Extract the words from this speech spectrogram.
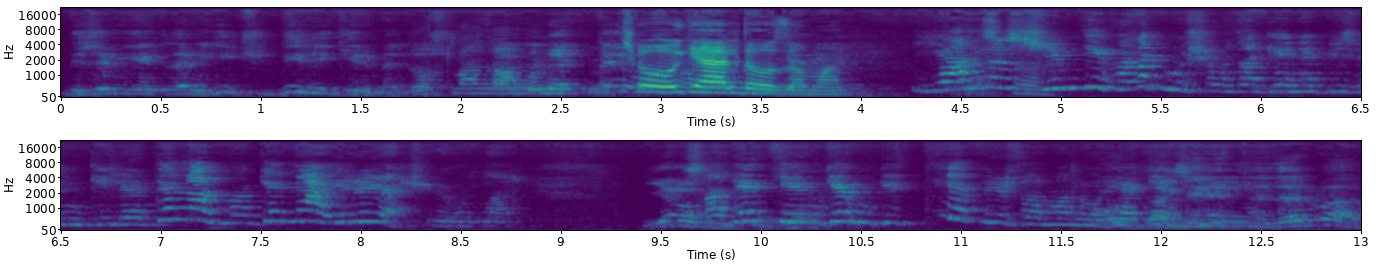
bizim yerlerin hiçbiri girmedi. Osmanlı'nın. Çoğu geldi o zaman. geldi. Yalnız şimdi varmış orada gene bizimkilerden ama gene ayrı yaşıyorlar. Ya, Sadet yengem gitti ya bir zaman oraya Orada gezmeye. Giritliler var.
